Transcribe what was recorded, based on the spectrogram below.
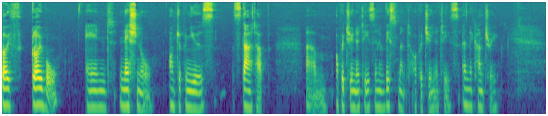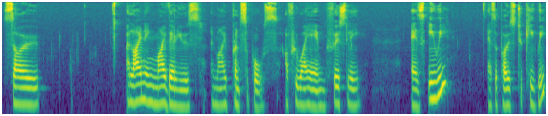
both, global and national entrepreneurs, startup um, opportunities and investment opportunities in the country. So aligning my values and my principles of who I am, firstly as iwi, as opposed to Kiwi.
